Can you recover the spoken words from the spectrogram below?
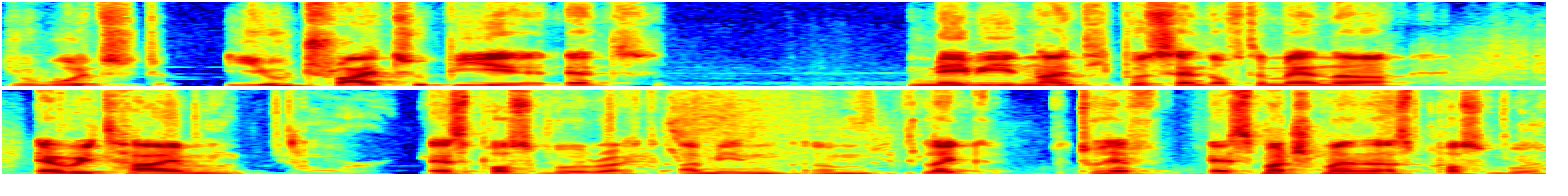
you would you try to be at maybe 90% of the mana every time as possible, right? I mean, um, like to have as much mana as possible.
